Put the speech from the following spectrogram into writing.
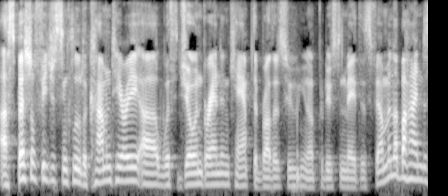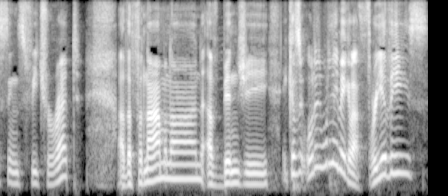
Uh, special features include a commentary uh, with Joe and Brandon Camp, the brothers who you know produced and made this film, and a behind-the-scenes featurette, uh, the phenomenon of Benji. Because what, what do they make about three of these?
